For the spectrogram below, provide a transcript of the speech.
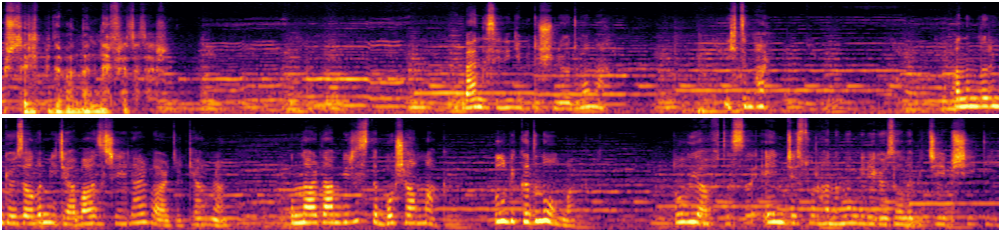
Üstelik bir de benden nefret eder. Ben de senin gibi düşünüyordum ama ihtimal. Hanımların göze alamayacağı bazı şeyler vardır Kamran. Bunlardan birisi de boşanmak. Dul bir kadın olmak. Dul yaftası en cesur hanımın bile göze alabileceği bir şey değil.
